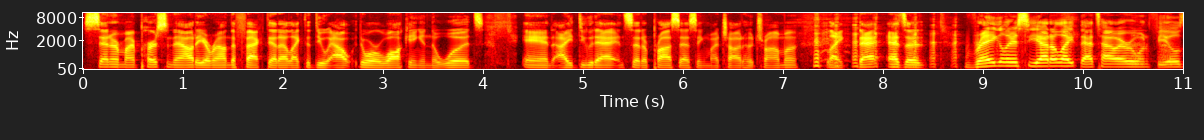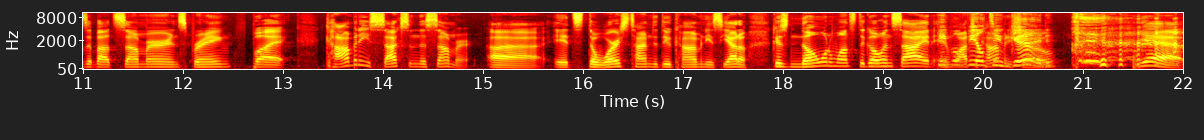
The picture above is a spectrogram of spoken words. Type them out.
center my personality around the fact that I like to do outdoor walking in the woods. And I do that instead of processing my childhood trauma. Like that, as a regular Seattleite, that's how everyone feels about summer and spring. But comedy sucks in the summer. Uh, it's the worst time to do comedy in Seattle because no one wants to go inside People and watch feel a comedy too good. show. yeah.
